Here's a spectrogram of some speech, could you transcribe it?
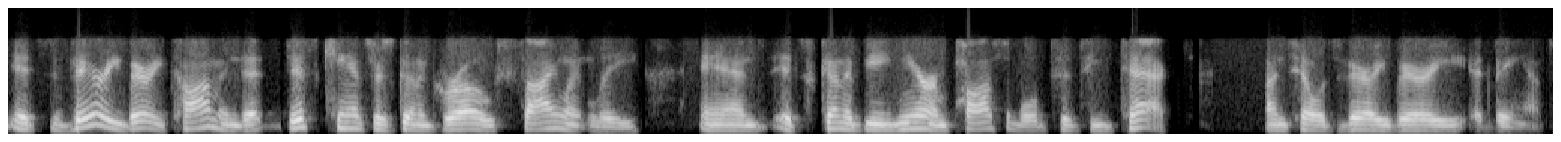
it's very, very common that this cancer is going to grow silently and it's going to be near impossible to detect until it's very, very advanced.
